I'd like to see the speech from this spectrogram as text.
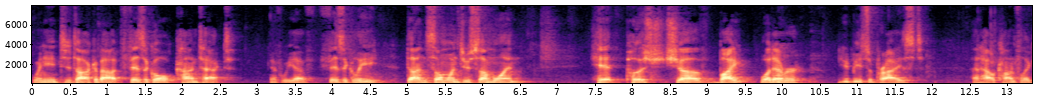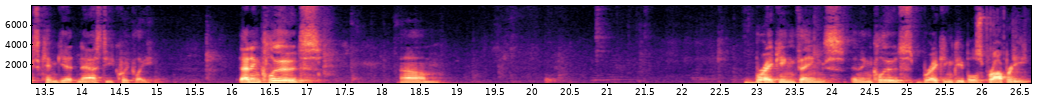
We need to talk about physical contact. If we have physically done someone to someone hit, push, shove, bite, whatever, you'd be surprised at how conflicts can get nasty quickly. That includes um, breaking things, it includes breaking people's property, you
